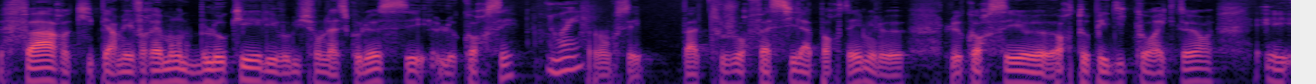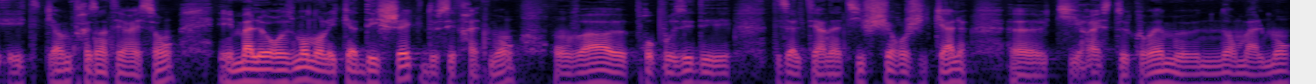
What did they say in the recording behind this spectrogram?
phare qui permet vraiment de bloquer l'évolution de la scoliose, c'est le corset. oui. Donc c'est pas toujours facile à porter, mais le, le corset euh, orthopédique correcteur est, est quand même très intéressant. Et malheureusement, dans les cas d'échec de ces traitements, on va euh, proposer des, des alternatives chirurgicales euh, qui restent quand même euh, normalement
